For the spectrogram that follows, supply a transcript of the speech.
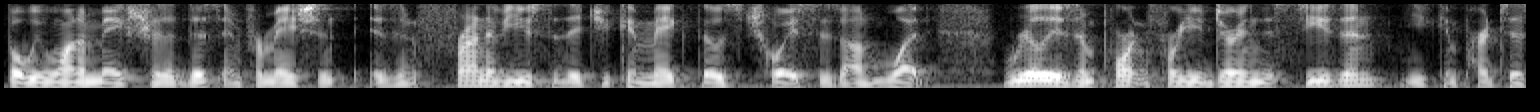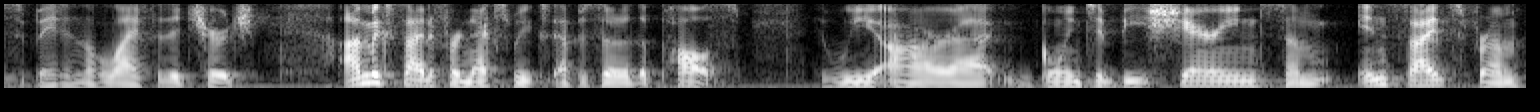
but we want to make sure that this information is in front of you so that you can make those choices on what really is important for you during this season. You can participate in the life of the church. I'm excited for next week's episode of The Pulse we are uh, going to be sharing some insights from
